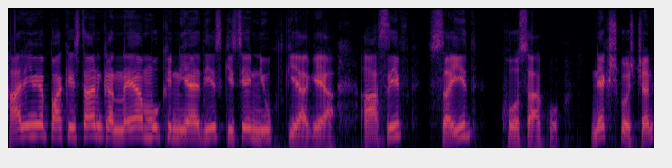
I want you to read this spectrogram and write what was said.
हाल ही में पाकिस्तान का नया मुख्य न्यायाधीश किसे नियुक्त किया गया? आसिफ सईद खोसा को। नेक्स्ट क्वेश्चन।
